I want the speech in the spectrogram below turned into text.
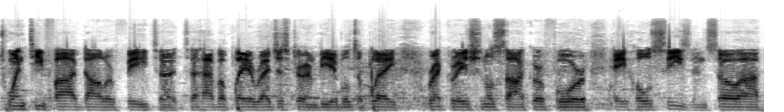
$25 fee to, to have a player register and be able to play recreational soccer for a whole season. So, uh,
